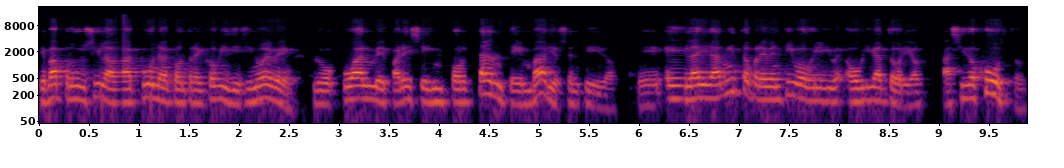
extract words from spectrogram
que va a producir la vacuna contra el COVID-19, lo cual me parece importante en varios sentidos. Eh, el aislamiento preventivo obligatorio ha sido justo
